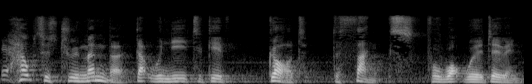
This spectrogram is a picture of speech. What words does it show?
It helps us to remember that we need to give God the thanks for what we're doing.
